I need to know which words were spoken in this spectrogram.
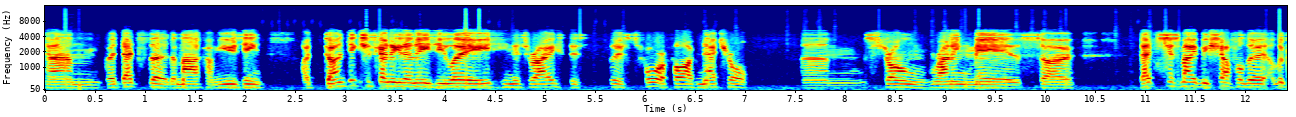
um, but that's the, the mark I'm using. I don't think she's going to get an easy lead in this race. There's there's four or five natural, um, strong running mares, so that's just made me shuffle the. Look,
